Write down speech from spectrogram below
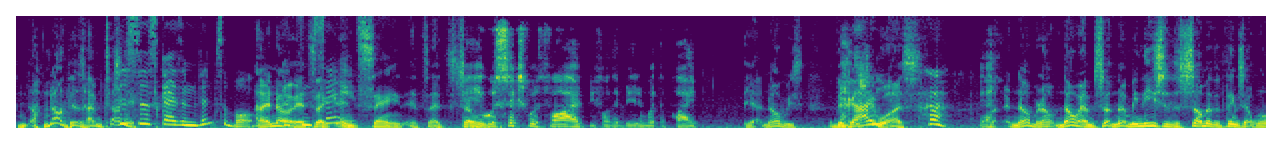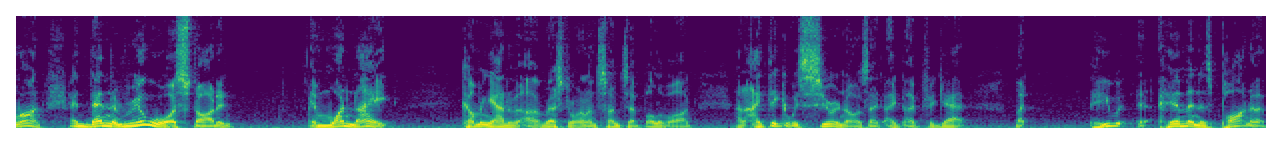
No, no this I'm telling Just you. this guy's invincible. I know That's it's like insane. insane. It's it's so he was six foot five before they beat him with the pipe. yeah. No, he's the guy was. But no, but no, no. I'm so, I mean, these are the, some of the things that went on, and then the real war started. And one night, coming out of a restaurant on Sunset Boulevard, and I think it was Cyrano's. I, I, I forget, but he, him and his partner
